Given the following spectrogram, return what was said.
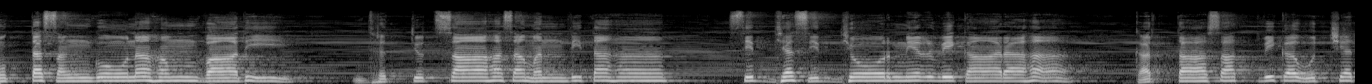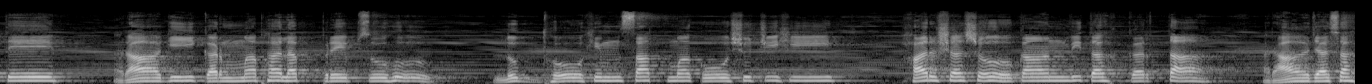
मुक्तसङ्गोऽनहं वादी धृत्युत्साहसमन्वितः सिद्ध्यसिद्ध्योर्निर्विकारः। कर्ता सात्विक उच्यते रागी कर्मफलप्रेप्सुः लुब्धो हिंसात्मको शुचिः हर्षशोकान्वितः कर्ता राजसः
